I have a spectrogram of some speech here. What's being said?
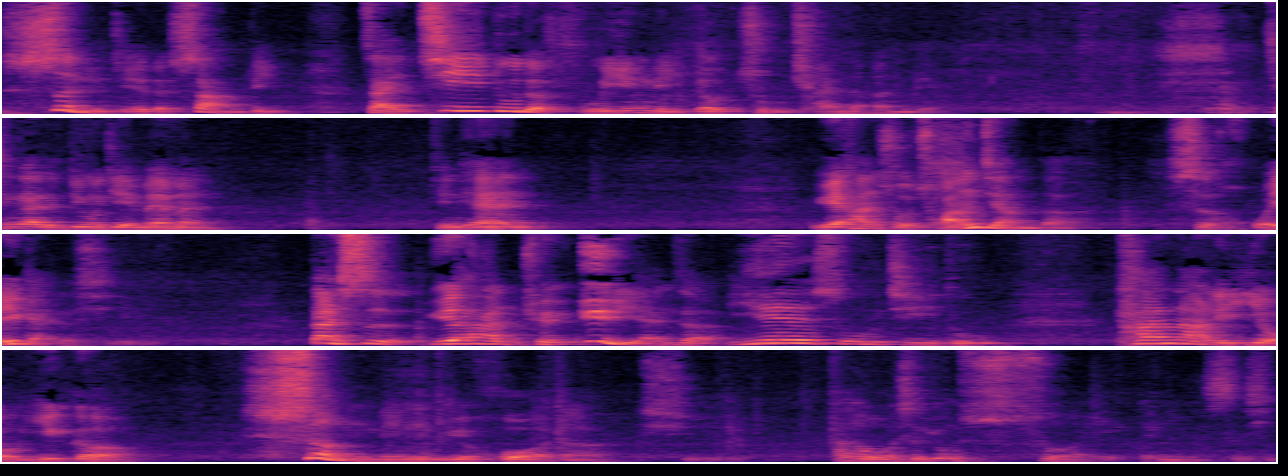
圣洁的上帝在基督的福音里有主权的恩典。亲爱的弟兄姐妹们，今天约翰所传讲的是悔改的洗礼。但是约翰却预言着耶稣基督，他那里有一个圣灵与火的洗礼。他说：“我是用水给你们施洗，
